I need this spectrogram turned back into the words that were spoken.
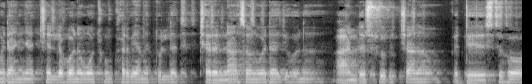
መዳኛችን ለሆነ ሞቱም ከርቤ ያመጡለት። ቸርና ሰውን ወዳጅ የሆነ አንድ እርሱ ብቻ ነው። ቅድስት ሆይ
